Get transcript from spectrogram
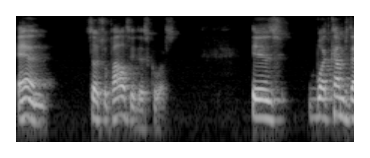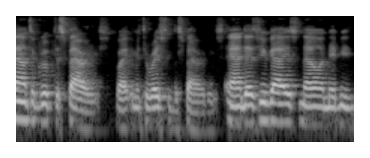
and social policy discourse is what comes down to group disparities, right? I mean, to racial disparities. And as you guys know, and maybe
